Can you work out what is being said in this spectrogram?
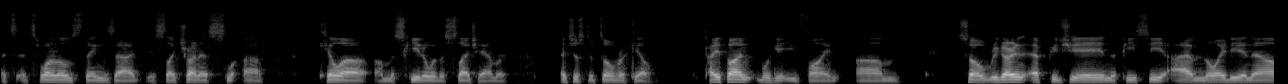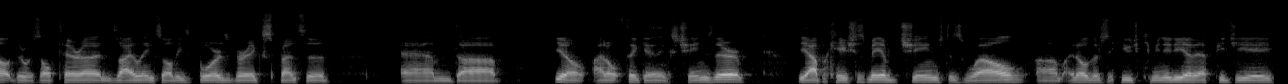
it's, it's one of those things that it's like trying to uh, kill a, a mosquito with a sledgehammer. It's just it's overkill. Python will get you fine. Um, so regarding FPGA and the PC, I have no idea now. There was Altera and Xilinx, all these boards, very expensive, and uh, you know I don't think anything's changed there. The applications may have changed as well. Um, I know there's a huge community of FPGA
